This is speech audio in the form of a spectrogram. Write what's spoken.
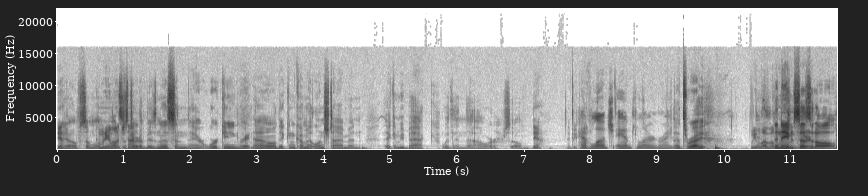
Yeah. You know, if someone Come wants to start a business and they're working right now, they can come at lunchtime and they can be back within the hour. So Yeah, that'd be Have lunch and learn, right? that's right. We Yes. love a the lunch name and says it all.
